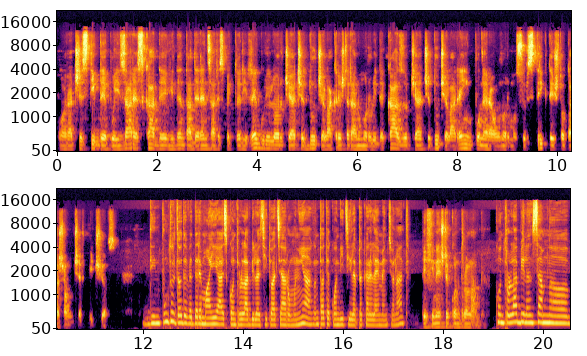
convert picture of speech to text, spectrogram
Ori acest tip de epuizare scade, evident, aderența respectării regulilor, ceea ce duce la creșterea numărului de cazuri, ceea ce duce la reimpunerea unor măsuri stricte și tot așa un cerc vicios. Din punctul tău de vedere, mai e azi controlabilă situația în România, în toate condițiile pe care le-ai menționat? Definește controlabil. Controlabil înseamnă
